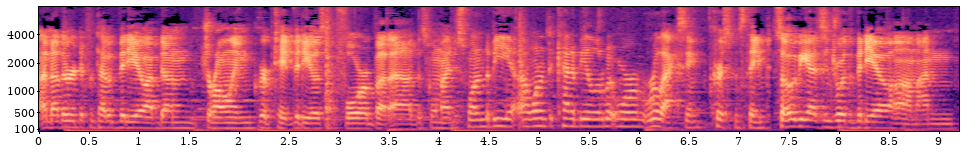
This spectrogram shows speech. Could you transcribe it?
another different type of video. I've done drawing grip tape videos before, but uh, this one I just wanted to be, I wanted to kind of be a little bit more relaxing, Christmas themed. So I hope you guys enjoyed the video. Um, I'm,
